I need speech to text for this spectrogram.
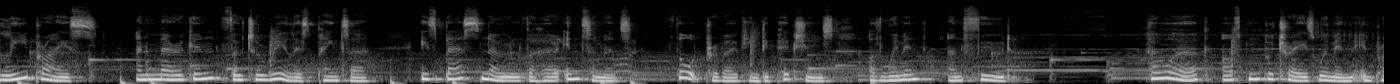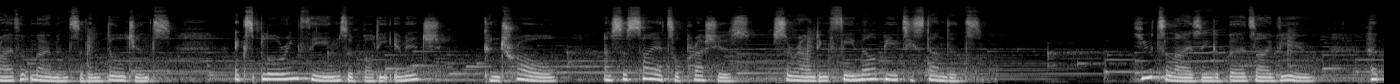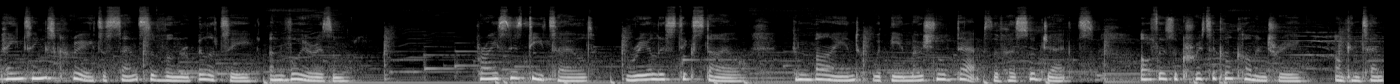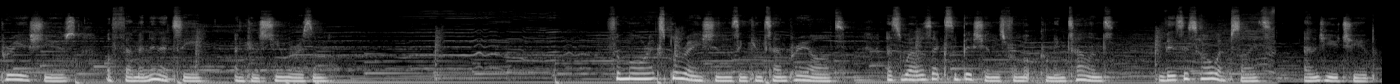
Lee Price, an American photorealist painter, is best known for her intimate, thought provoking depictions of women and food. Her work often portrays women in private moments of indulgence, exploring themes of body image, control, and societal pressures surrounding female beauty standards. Utilizing a bird's eye view, her paintings create a sense of vulnerability and voyeurism. Price's detailed, realistic style, combined with the emotional depth of her subjects, offers a critical commentary on contemporary issues of femininity and consumerism. For more explorations in contemporary art, as well as exhibitions from upcoming talent, visit our website and YouTube.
